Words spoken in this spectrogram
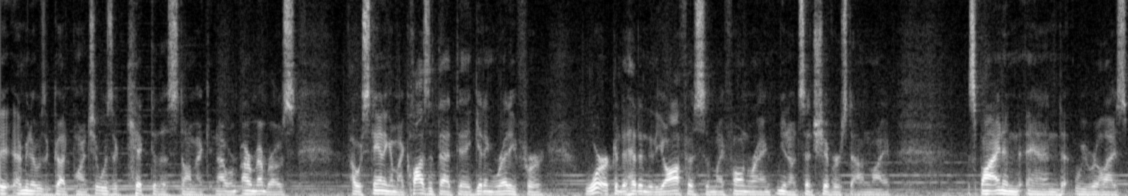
it, I mean, it was a gut punch. It was a kick to the stomach. And I, I remember I was, I was standing in my closet that day getting ready for work and to head into the office, and my phone rang. You know, it sent shivers down my spine, and and we realized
